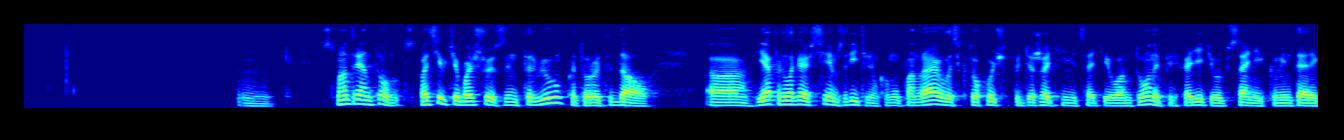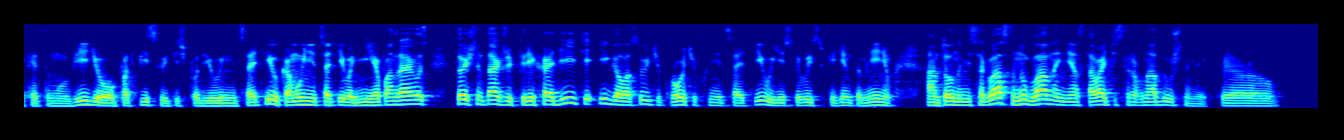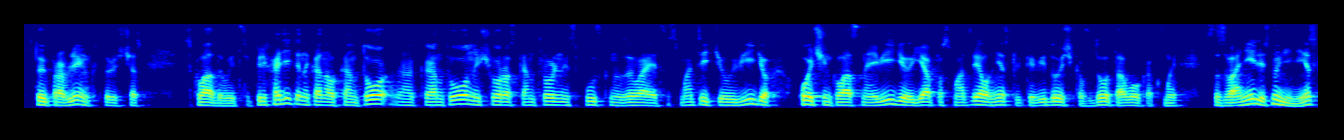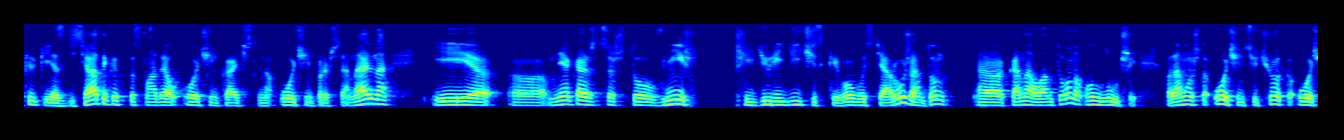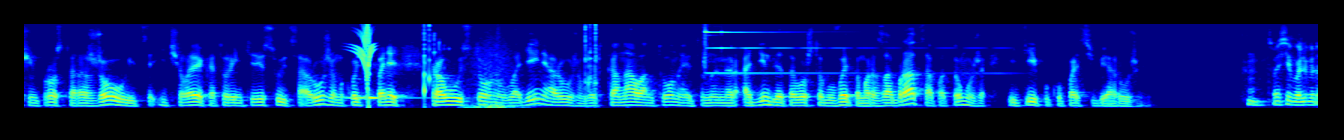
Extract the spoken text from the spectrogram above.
Смотри, Антон, спасибо тебе большое за интервью, которое ты дал. А, я предлагаю всем зрителям, кому понравилось, кто хочет поддержать инициативу Антона, переходите в описание комментарий к этому видео, подписывайтесь под его инициативу. Кому инициатива не понравилась, точно так же переходите и голосуйте против инициативы, если вы с каким-то мнением Антона не согласны. Ну, главное, не оставайтесь равнодушными к э, той проблеме, которая сейчас складывается. Переходите на канал Канто, Кантон, еще раз контрольный спуск называется. Смотрите его видео, очень классное видео. Я посмотрел несколько видосиков до того, как мы созвонились. Ну, не несколько, я с десяток их посмотрел. Очень качественно, очень профессионально. И э, мне кажется, что в нише юридической в области оружия Антон Э, канал Антона, он лучший, потому что очень все четко, очень просто разжевывается, и человек, который интересуется оружием и хочет понять правовую сторону владения оружием, вот канал Антона это номер один для того, чтобы в этом разобраться, а потом уже идти и покупать себе оружие. Хм, спасибо, Альберт.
